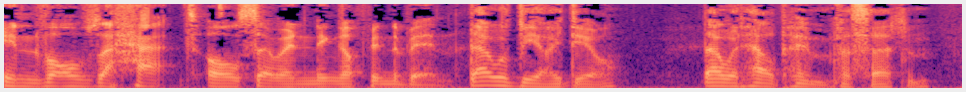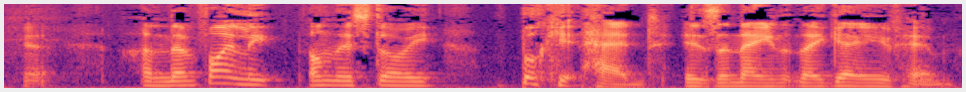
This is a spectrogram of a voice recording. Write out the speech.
involves a hat also ending up in the bin. That would be ideal. That would help him for certain. Yeah. And then finally, on this story, Buckethead is the name that they gave him.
